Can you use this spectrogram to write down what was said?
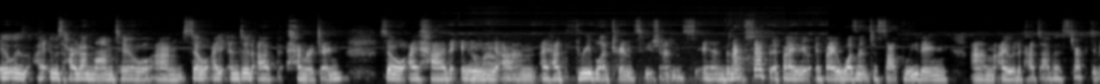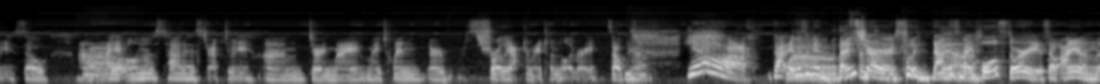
it was it was hard on mom too. Um, so I ended up hemorrhaging. So I had a oh, wow. um, I had three blood transfusions, and the next step, if I if I wasn't to stop bleeding, um, I would have had to have a hysterectomy. So um, wow. I almost had a hysterectomy um, during my my twin or shortly after my twin delivery. So yeah, yeah that wow, it was an adventure. So like that yeah. is my whole story. So I am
